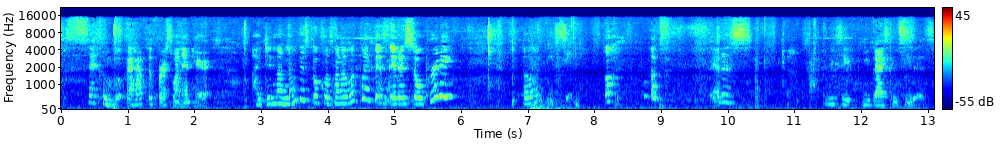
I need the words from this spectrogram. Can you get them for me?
the second book. I have the first one in here. I did not know this book was gonna look like this. It is so pretty. Oh, let me see. Oh, look. It is. Let me see you guys can see this.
